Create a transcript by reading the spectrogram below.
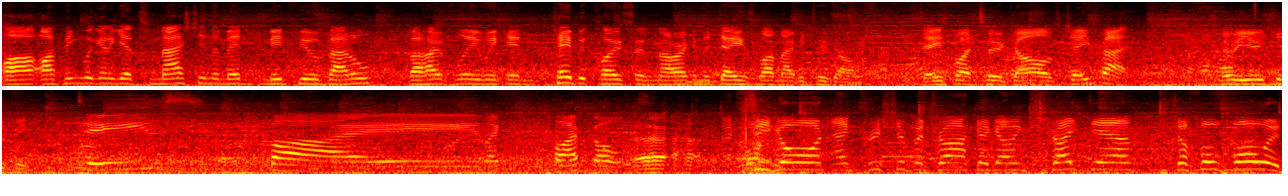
Uh, I think we're going to get smashed in the mid- midfield battle, but hopefully we can keep it close and I reckon the D's by maybe two goals. D's by two goals. G-Pat, who are you tipping? D's by like five goals. Sigourn and Christian Petracca going straight down to full forward.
